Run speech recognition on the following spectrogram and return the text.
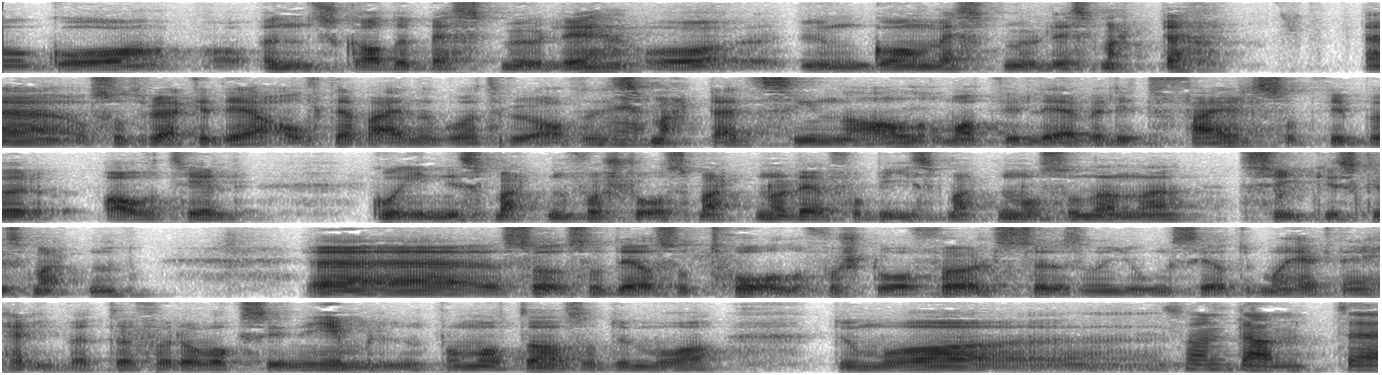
å gå og ønske å ha det best mulig og unngå mest mulig smerte. Eh, og så tror jeg ikke det alltid er veien å gå. Jeg tror av og til smerte er et signal om at vi lever litt feil, så vi bør av og til gå inn i smerten, forstå smerten og leve forbi smerten, også denne psykiske smerten. Eh, så, så det å tåle å forstå følelser, som Jung sier at du må helt ned i helvete for å vokse inn i himmelen, på en måte. Altså du må, du må eh, Sånn Dante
